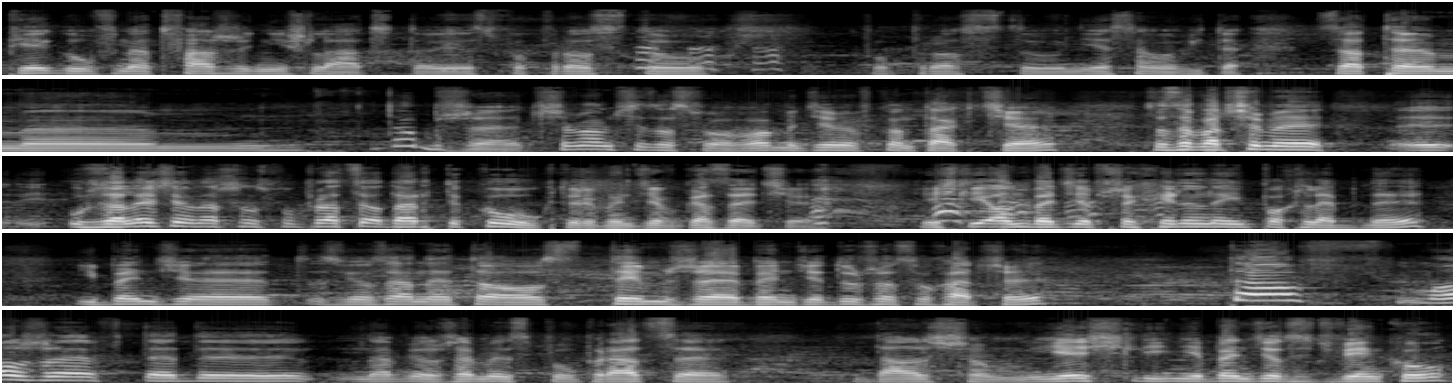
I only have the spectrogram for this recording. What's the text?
piegów na twarzy niż lat. To jest po prostu, po prostu niesamowite. Zatem em, dobrze, trzymam Cię za słowo, będziemy w kontakcie. To zobaczymy, y, uzależniam naszą współpracę od artykułu, który będzie w gazecie. Jeśli on będzie przychylny i pochlebny i będzie związane to z tym, że będzie dużo słuchaczy, to może wtedy nawiążemy współpracę dalszą. Jeśli nie będzie oddźwięku,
